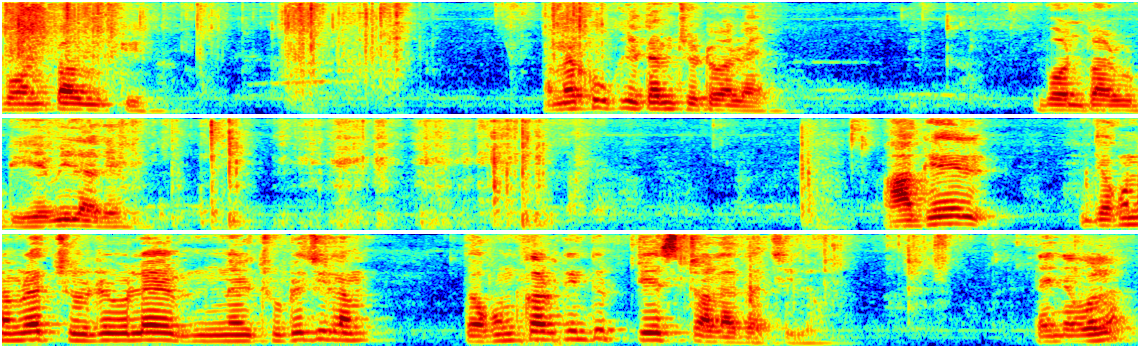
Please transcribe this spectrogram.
বন পাউরুটি। আমরা খুব খেতাম ছোটোবেলায়। বন পাউরুটি হেভি লাগে। আগের যখন আমরা ছোটোবেলায় ছুটে ছোটো ছিলাম, তখনকার কিন্তু টেস্ট আলাদা ছিল। তাই না বলো?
